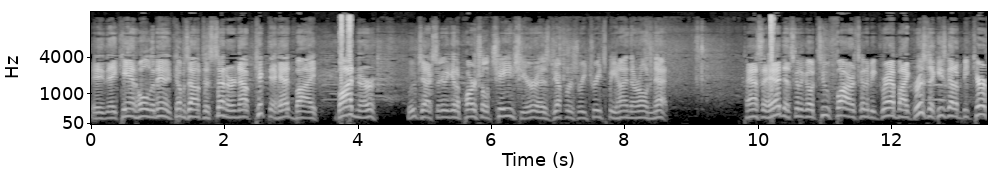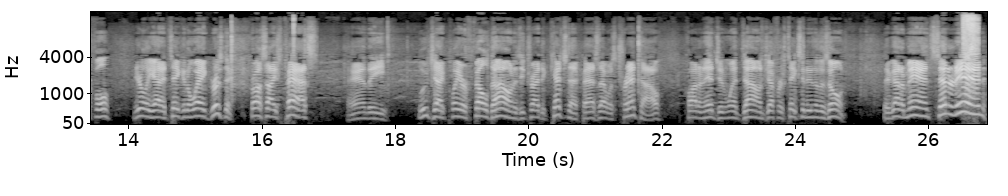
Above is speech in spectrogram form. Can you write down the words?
they can't hold it in. It comes out to center. Now kicked ahead by Bodner. Blue Jacks are going to get a partial change here as Jeffers retreats behind their own net. Pass ahead. That's going to go too far. It's going to be grabbed by Grisnick. He's got to be careful. Nearly had it taken away. Grisnick, cross ice pass. And the Blue Jack player fell down as he tried to catch that pass. That was Trantow. Caught an edge and went down. Jeffers takes it into the zone. They've got a man centered in,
